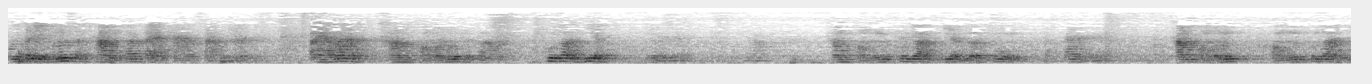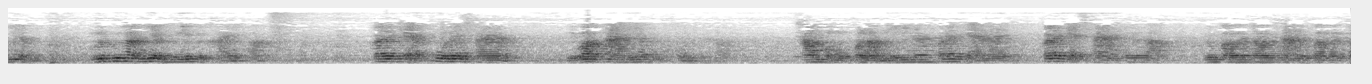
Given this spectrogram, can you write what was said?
อุตริมนุษยธรรมถ้าแปลทางสามนะแปลว่าธรรมของมนุษย์นะครับผู้ยอดเยี่ยมเนี่ยนะธรรมของมนุษย์ผู้ยอดเยี่ยมเลยผู้ได้นะธรรมของมนุษย์ของมนุษย์ผู้ยอดเยี่ยมมนุษย์ผู้ยอดเยี่ยมที่นี้คือใครครับ ก็ได้แก่ผู้ได้ฌานหรือว่าพระอริยบุคคลนะครับธรรมของบุคคลเหล่านี้นะก็ได้แก่อะไร ก็ได้แก่ฌานใช่ไหมครับรูปาวจรฌานรูปาวจ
